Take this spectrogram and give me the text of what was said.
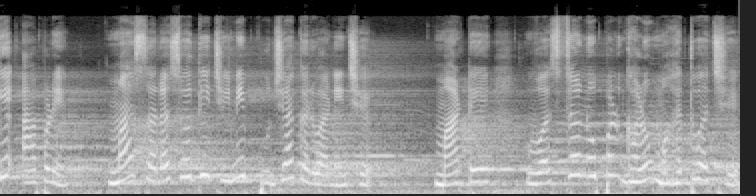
કે આપણે માં સરસ્વતીજીની પૂજા કરવાની છે. માટે વસ્ત્રનું પણ ઘણું મહત્ત્વ છે.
